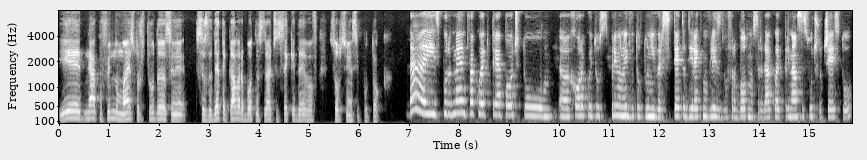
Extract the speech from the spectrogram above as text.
и е някакво финно майсторство да се създаде такава работна среда, че всеки да е в собствения си поток. Да, и според мен това, което трябва повечето а, хора, които примерно идват от университета, директно влизат в работна среда, което при нас се случва често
